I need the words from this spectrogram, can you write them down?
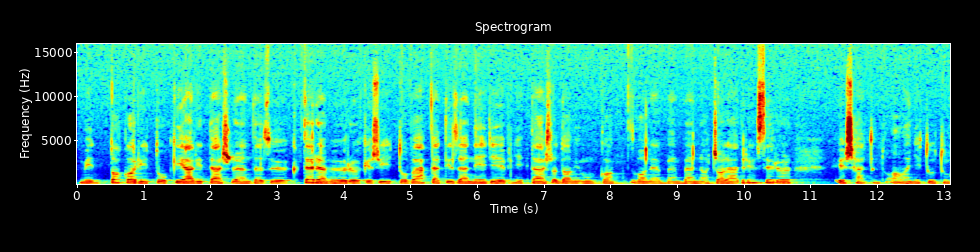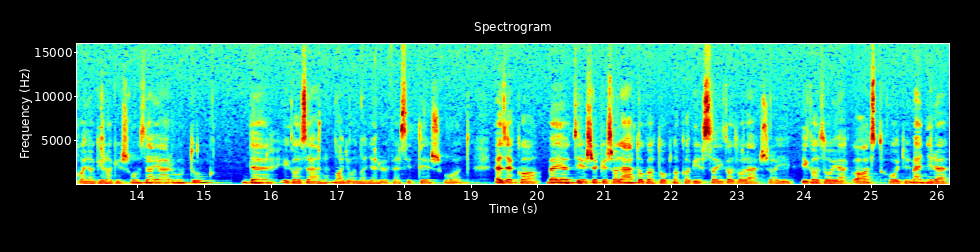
mint takarítók, kiállításrendezők, teremőrök, és így tovább. Tehát 14 évnyi társadalmi munka van ebben benne a család részéről, és hát amennyit tudtunk, anyagilag is hozzájárultunk de igazán nagyon nagy erőfeszítés volt. Ezek a bejegyzések és a látogatóknak a visszaigazolásai igazolják azt, hogy mennyire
